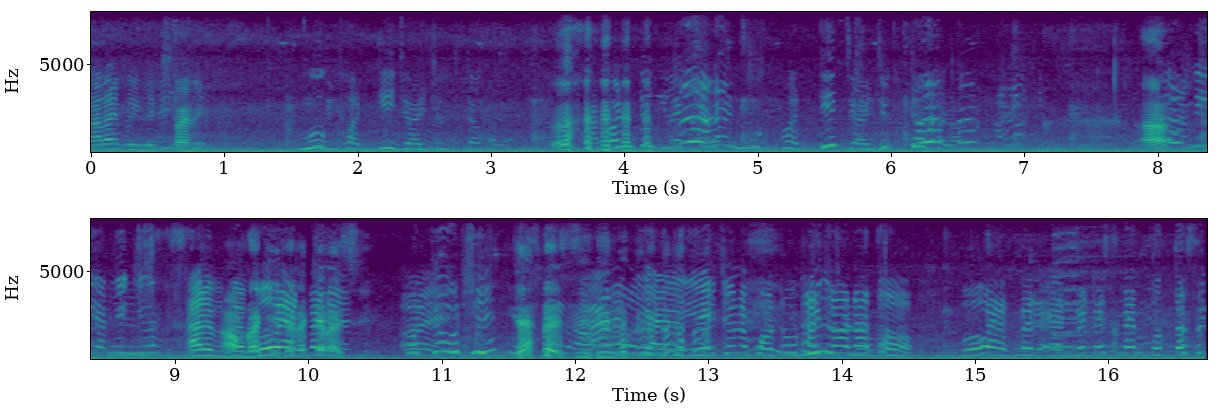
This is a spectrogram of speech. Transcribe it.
দাঁড়াইবো ইলেকশন তাই জয়যুক্ত করো। আগন্তুক ইলেকশনে মুখ ভর্তি জয়যুক্ত করো। আর আমি আমি কি আরে আমরা কি এখানে admit- ওই, উঠি। এই জন্য ফটো উঠাইলো না তো। বউ অ্যাডভার্টাইজমেন্ট করতেছে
